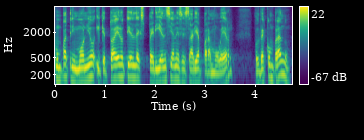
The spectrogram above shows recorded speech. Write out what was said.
un patrimonio y que todavía no tienes la experiencia necesaria para mover, pues ve comprando.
